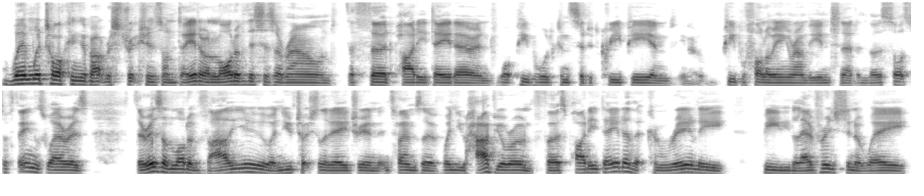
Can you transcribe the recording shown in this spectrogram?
when we're talking about restrictions on data a lot of this is around the third party data and what people would consider creepy and you know people following around the internet and those sorts of things whereas there is a lot of value and you touched on it adrian in terms of when you have your own first party data that can really be leveraged in a way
